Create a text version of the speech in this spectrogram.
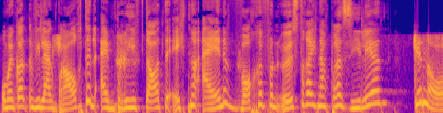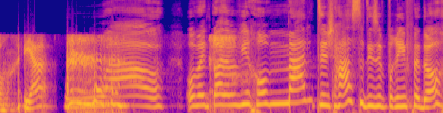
Oh mein Gott, wie lange braucht denn ein Brief? Dauerte echt nur eine Woche von Österreich nach Brasilien? Genau, ja. Wow! Oh mein Gott, aber wie romantisch hast du diese Briefe noch?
